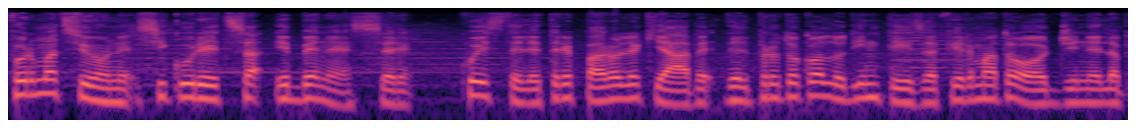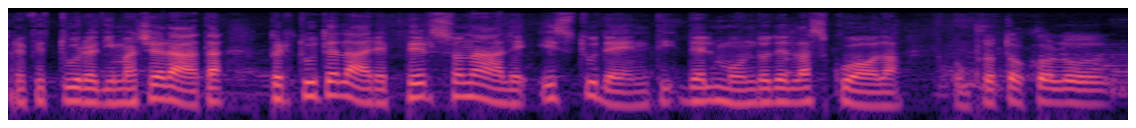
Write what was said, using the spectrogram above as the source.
Formazione, sicurezza e benessere. Queste le tre parole chiave del protocollo d'intesa firmato oggi nella prefettura di Macerata per tutelare personale e studenti del mondo della scuola. Un protocollo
